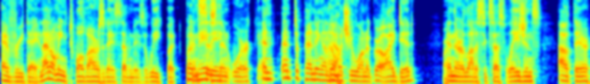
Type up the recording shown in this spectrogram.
every day. And I don't mean 12 hours a day, seven days a week, but, But maybe- consistent work, and and depending on how Yeah. much you want to grow. I did, and there are a lot of successful agents out there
